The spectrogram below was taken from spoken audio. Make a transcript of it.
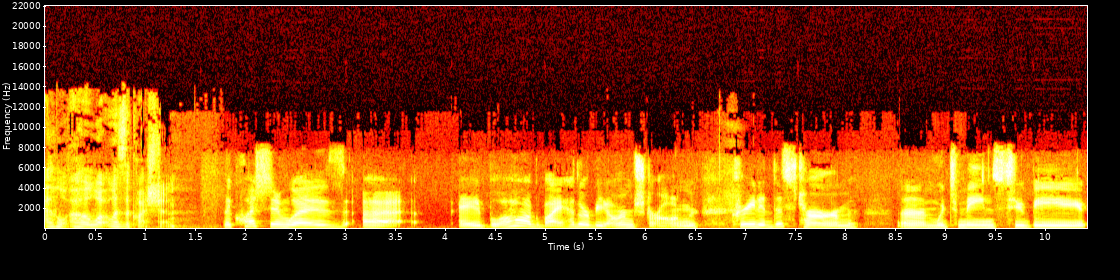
oh, oh, what was the question? The question was uh, a blog by Heather B. Armstrong created this term, um, which means to be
